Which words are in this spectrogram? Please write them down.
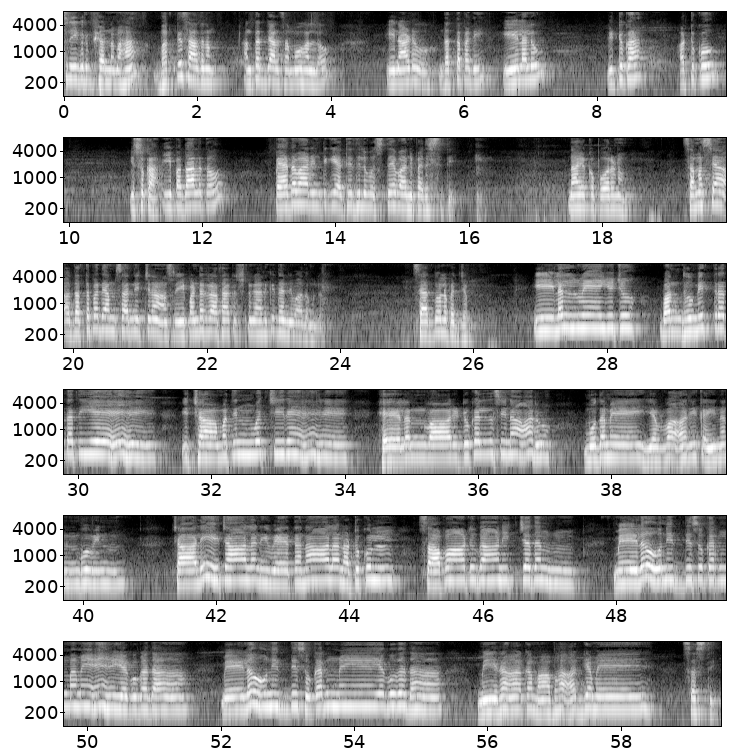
శ్రీ గురుభ్యో నమ. భక్తి సాధనం అంతర్జాల సమూహంలో ఈనాడు దత్తపది ఈలలు ఇటుక అటుకు ఇసుక ఈ పదాలతో పేదవారింటికి అతిథులు వస్తే వాని పరిస్థితి. నా యొక్క పూరణం. సమస్య దత్తపది అంశాన్ని ఇచ్చిన శ్రీ పండరి రాధాకృష్ణ గారికి ధన్యవాదములు. శార్దూల పద్యం. ఈలల్వేయుచు బంధుమిత్రతతియే ఇచ్ఛామతిన్ వచ్చిరే హేలన్ వారిటు కలిసినారు ముదమే ఎవ్వారికైనన్ భువిన్ చాలీ చాలని వేతనాల నటుకుల్ సాపాటుగానిచ్చదన్ మేలౌ నిద్ది సుకర్మమే యగుగదా మేలౌ నిద్ది సుకర్మే యగుగదా మీరాక మా భాగ్యమే स्वस्ति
